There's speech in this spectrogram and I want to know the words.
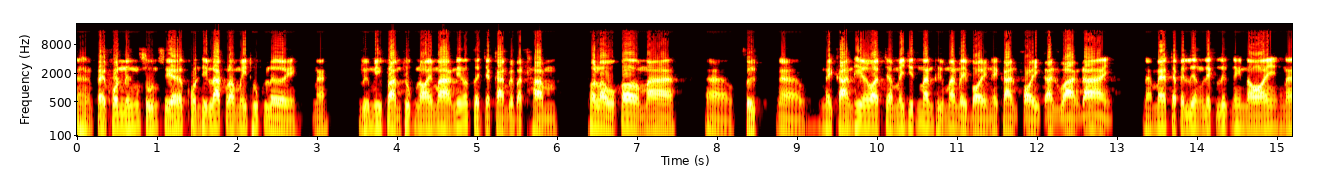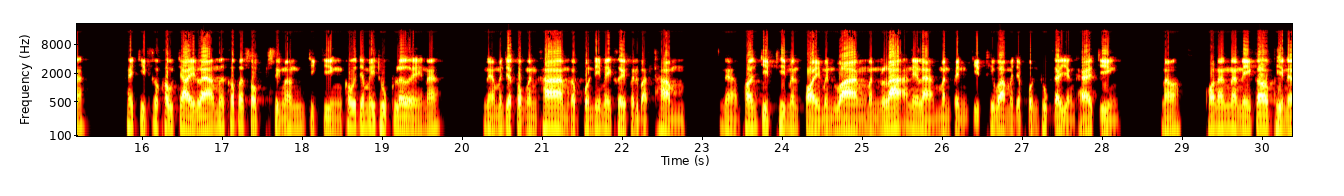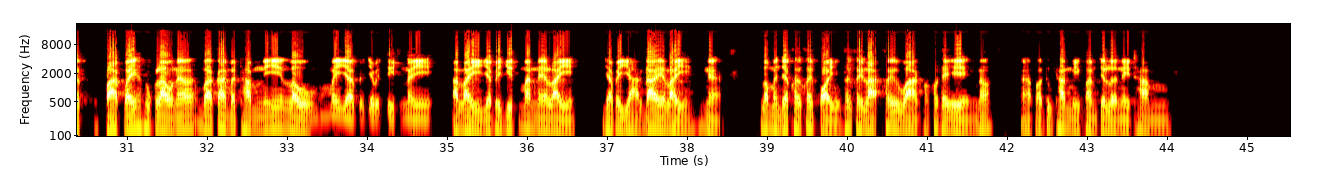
อแต่คนหนึ่งสูญเสียคนที่รักเราไม่ทุกข์เลยนะหรือมีความทุกข์น้อยมาก นี่ก็เกิดจากการปฏิบัติธรรม เพราะเราก็มาฝึกในการที่ว่าจะไม่ยึดมั่นถือมั่นบ่อยๆในการปล่อยการวางได้นะแม้แต่เป็นเรื่องเล็กๆน้อยๆนะให้จิตเขาเข้าใจแล้วเมื่อเขาประสบสิ่งนั้นจริงๆเขาจะไม่ทุกข์เลยนะเนี่ยมันจะตรงกันข้ามกับคนที่ไม่เคยปฏิบัติธรรมเนี่ยเพราะจิตที่มันปล่อยมันวางมันละนี่แหละ มันเป็นจิตที่ว่ามันจะพ้นทุกข์ได้อย่างแท้จริงเนาะเพราะนั้นอันนี้ก็เพียงแต่ฝากไว้ให้พวกเรานะ ว่าการปฏิธรรมนี้เราไม่อยากจะไปติดในอะไร อย่าไปยึดมั่นในอะไร อย่าไปอยากได้อะไรเนี่ยแล้วมันจะค่อยๆปล่อย ค่อยๆละ ค่อยๆวางของเขาได้เองเนาะอ่าขอทุกท่านมีความเจริญในธรรม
